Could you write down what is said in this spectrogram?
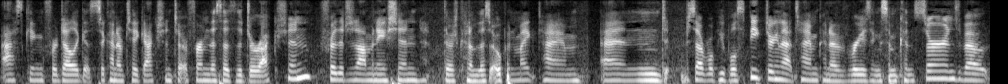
asking for delegates to kind of take action to affirm this as the direction for the denomination. There's kind of this open mic time, and several people speak during that time, kind of raising some concerns about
